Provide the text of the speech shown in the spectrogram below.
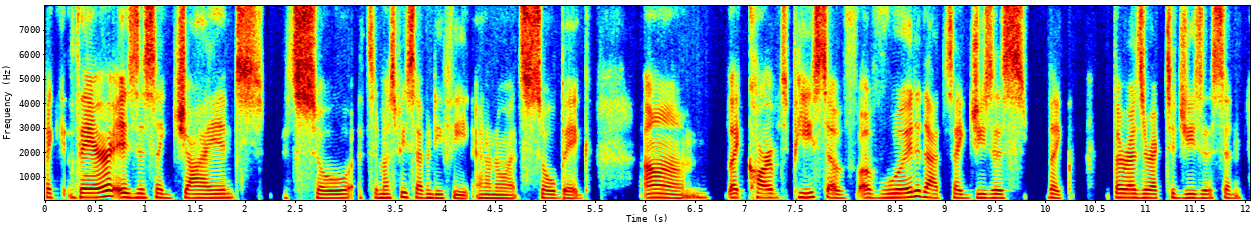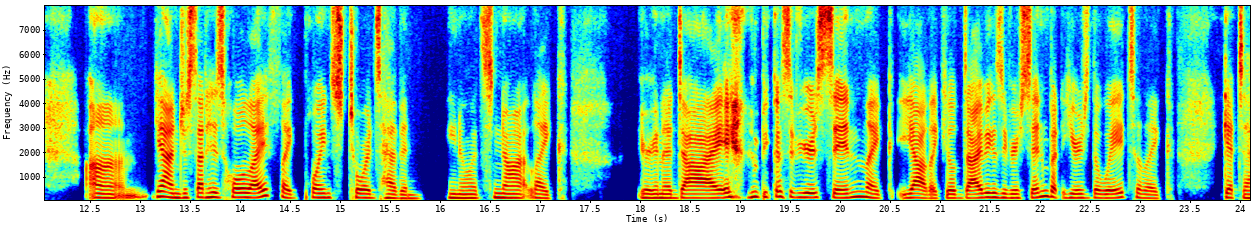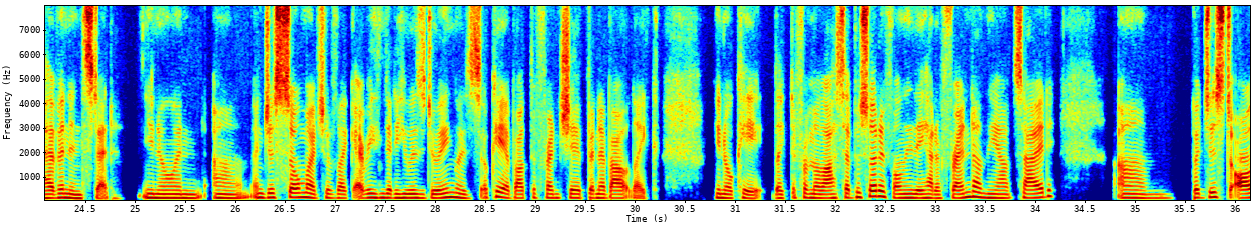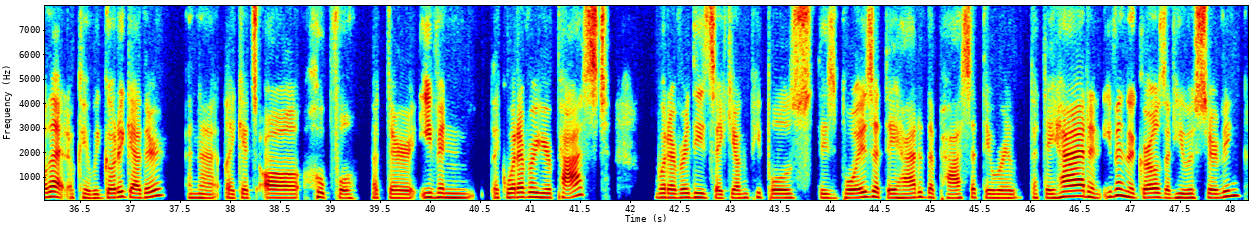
like there is this like giant. It's so it's, it must be seventy feet. I don't know. It's so big. Um, like carved piece of of wood that's like Jesus, like the resurrected Jesus, and um, yeah, and just that his whole life like points towards heaven. You know, it's not like you're gonna die because of your sin like yeah like you'll die because of your sin but here's the way to like get to heaven instead you know and um and just so much of like everything that he was doing was okay about the friendship and about like you know okay like the, from the last episode if only they had a friend on the outside. Um but just all that okay we go together and that like it's all hopeful that they're even like whatever your past whatever these like young people's these boys that they had in the past that they were that they had and even the girls that he was serving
